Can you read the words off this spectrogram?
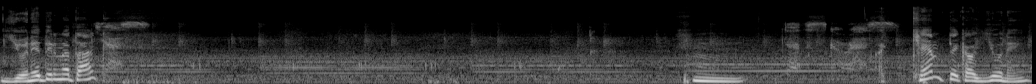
Yune didn't attack. Yes. Hmm. Death's caress. I can take out Yune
